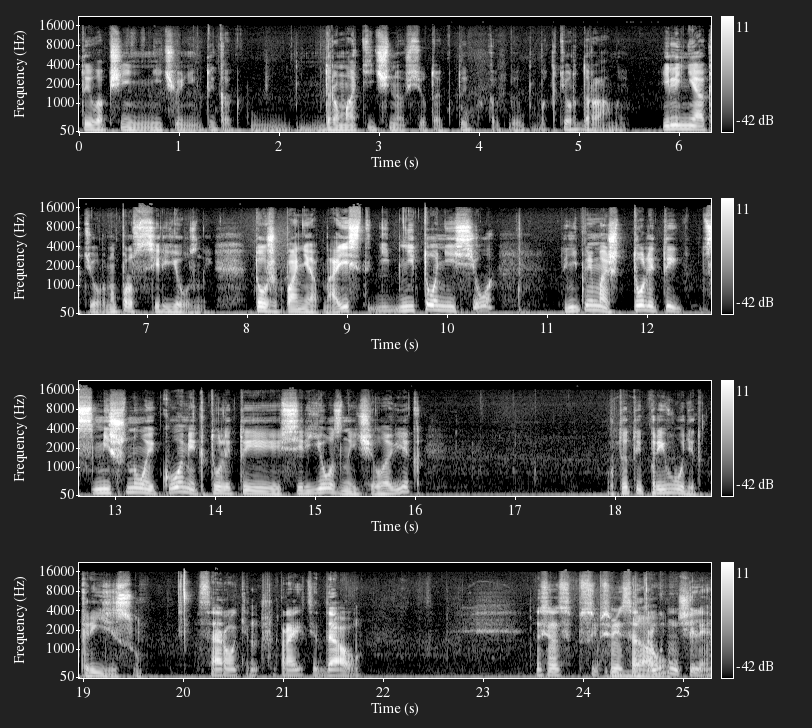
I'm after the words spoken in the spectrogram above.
ты вообще ничего не, ты как драматично все так, ты как бы актер драмы. Или не актер, но просто серьезный. Тоже понятно. А если не то, не все, ты не понимаешь, то ли ты смешной комик, то ли ты серьезный человек. Вот это и приводит к кризису. Сорокин в проекте DAO. То есть, он, судя по всему, сотрудничали.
